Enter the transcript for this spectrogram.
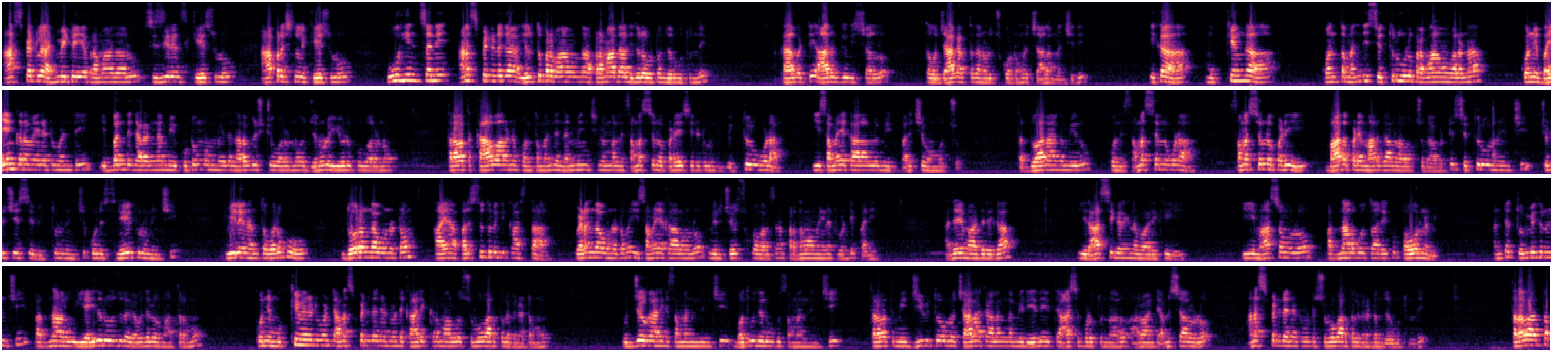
హాస్పిటల్ అడ్మిట్ అయ్యే ప్రమాదాలు సిజీరియన్స్ కేసులు ఆపరేషనల్ కేసులు ఊహించని అన్ఎక్స్పెక్టెడ్గా హెల్త్ ప్రభావంగా ప్రమాదాలు ఎదురవ్వటం జరుగుతుంది. కాబట్టి ఆరోగ్య విషయాల్లో తగు జాగ్రత్తగా నడుచుకోవటం కూడా చాలా మంచిది. ఇక ముఖ్యంగా కొంతమంది శత్రువుల ప్రభావం వలన కొన్ని భయంకరమైనటువంటి ఇబ్బందికరంగా మీ కుటుంబం మీద నరదృష్టి వలనో జనుల ఏడుపు వలనో తర్వాత కావాలని కొంతమంది నమ్మించి మిమ్మల్ని సమస్యలో పడేసేటటువంటి వ్యక్తులు కూడా ఈ సమయకాలంలో మీకు పరిచయం అవ్వచ్చు. తద్వారాగా మీరు కొన్ని సమస్యలను కూడా సమస్యల్లో పడి బాధపడే మార్గాలు రావచ్చు కాబట్టి శత్రువుల నుంచి చెడు చేసే వ్యక్తుల నుంచి కొన్ని స్నేహితుల నుంచి వీలైనంత వరకు దూరంగా ఉండటం ఆయా పరిస్థితులకి కాస్త విడంగా ఉండటం ఈ సమయకాలంలో మీరు చేసుకోవాల్సిన ప్రథమమైనటువంటి పని. అదే మాదిరిగా ఈ రాశి కలిగిన వారికి ఈ మాసంలో పద్నాలుగో తారీఖు పౌర్ణమి. అంటే తొమ్మిది నుంచి పద్నాలుగు ఈ ఐదు రోజుల వ్యవధిలో మాత్రము కొన్ని ముఖ్యమైనటువంటి అన్ఎక్స్పెక్టెడ్ అయినటువంటి కార్యక్రమాల్లో శుభవార్తలు వినటము ఉద్యోగానికి సంబంధించి బతుకు తెరువుకు సంబంధించి తర్వాత మీ జీవితంలో చాలా కాలంగా మీరు ఏదైతే ఆశపడుతున్నారో అలాంటి అంశాలలో అన్ఎక్స్పెక్టెడ్ అయినటువంటి శుభవార్తలు వినడం జరుగుతుంది. తర్వాత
